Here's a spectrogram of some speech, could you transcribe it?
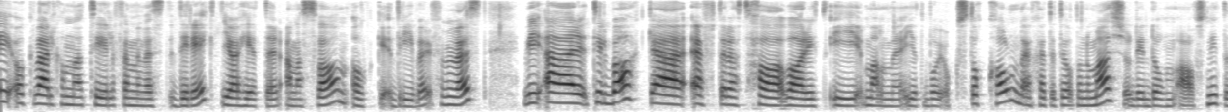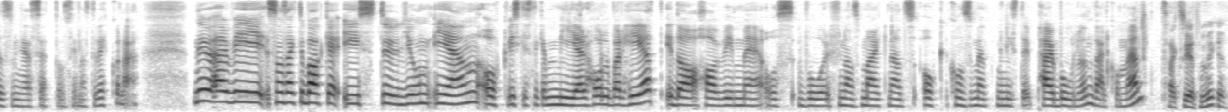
Hej och välkomna till Feminvest Direkt. Jag heter Anna Svan och driver Feminvest. Vi är tillbaka efter att ha varit i Malmö, Göteborg och Stockholm den 6-8 mars och det är de avsnitten som ni har sett de senaste veckorna. Nu är vi som sagt tillbaka i studion igen och vi ska snacka mer hållbarhet. Idag har vi med oss vår finansmarknads och konsumentminister Per Bolund. Välkommen. Tack så jättemycket.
